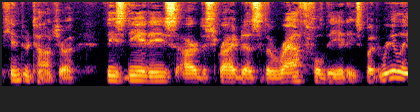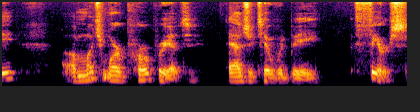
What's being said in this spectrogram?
Hindu Tantra, these deities are described as the wrathful deities, but really a much more appropriate adjective would be fierce.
